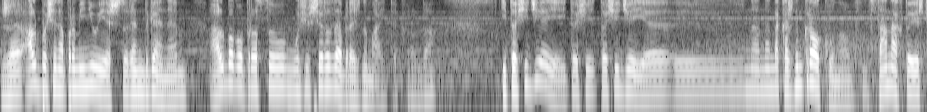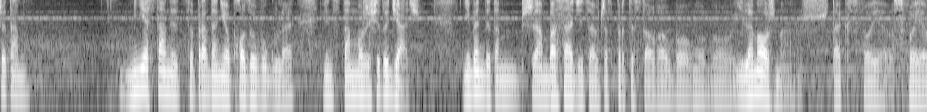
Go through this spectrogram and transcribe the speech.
Że albo się napromieniujesz rentgenem, albo po prostu musisz się rozebrać do majtek, prawda? I to się dzieje, i to się, to się dzieje yy, na, na, na każdym kroku. No. W Stanach to jeszcze tam mnie Stany co prawda nie obchodzą w ogóle, więc tam może się to dziać. Nie będę tam przy ambasadzie cały czas protestował, bo, bo, bo ile można. Już tak swoje, swoje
